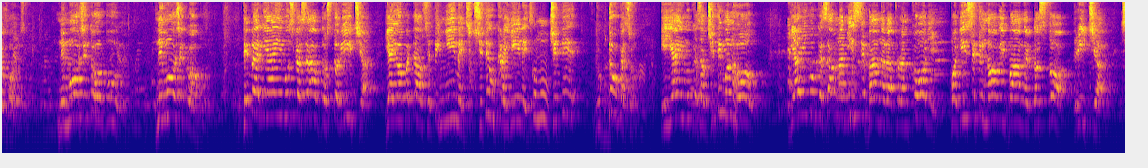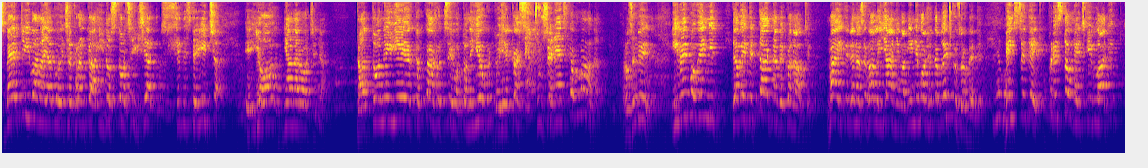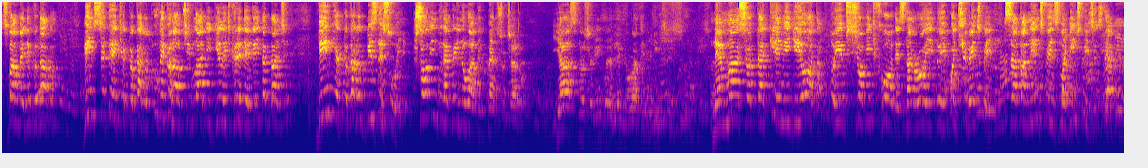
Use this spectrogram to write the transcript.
обов'язки. Не може того бути. Не може того бути. Тепер я йому сказав до сторіччя, я його питався, ти німець, чи ти українець, Кому? чи ти Дукасу. І я йому казав, чи ти монгол. Я йому казав на місці банера Франкові повісити новий банер до 100 річчя смерті Івана Яковича Франка і до 160-річчя його дня народження. Та то не є, як то кажуть, цього, то не є, то є якась чуженецька влада. Розумієте? І ви повинні давити так на виконавців. Маєте, ви називали Яніва, він не може табличку зробити. Він сидить в представницькій владі з вами, депутатом. Він сидить, як то кажуть, у виконавчій владі, ділить кредити і так далі. Він, як то кажуть, бізнесує. Що він буде пильнувати в першу чергу? Ясно, що він буде пильнувати бізнес. Нема що таким ідіотам, то їм все відходи старої, тої большевицької, сатанинської, злодійської системи.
